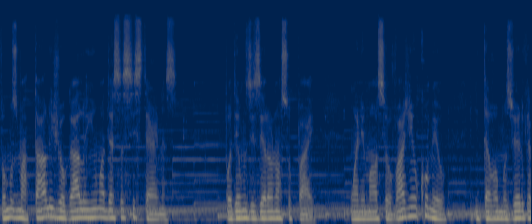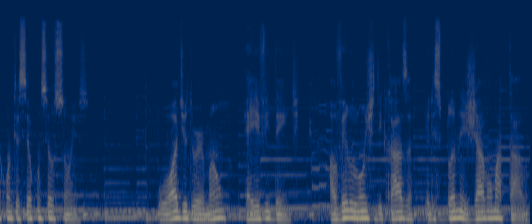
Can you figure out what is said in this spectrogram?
vamos matá-lo e jogá-lo em uma dessas cisternas. Podemos dizer ao nosso pai: um animal selvagem o comeu, então vamos ver o que aconteceu com seus sonhos. O ódio do irmão é evidente. Ao vê-lo longe de casa, eles planejavam matá-lo.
